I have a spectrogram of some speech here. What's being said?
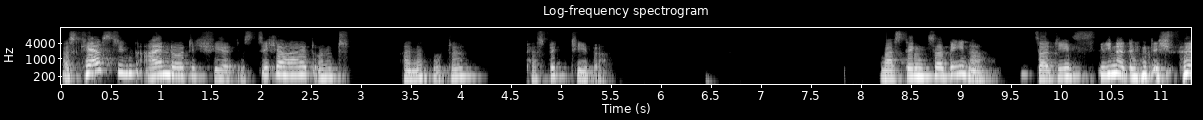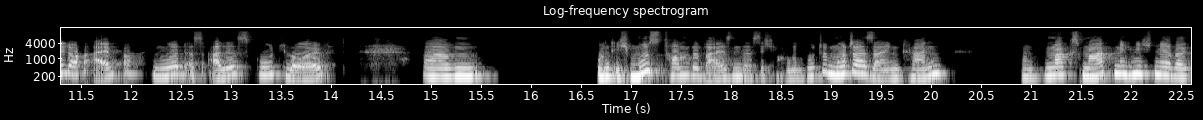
Was Kerstin eindeutig fehlt, ist Sicherheit und eine gute Perspektive. Was denkt Sabine? Sabine denkt, ich will doch einfach nur, dass alles gut läuft. Ähm, und ich muss Tom beweisen, dass ich eine gute Mutter sein kann. Und Max mag mich nicht mehr, weil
